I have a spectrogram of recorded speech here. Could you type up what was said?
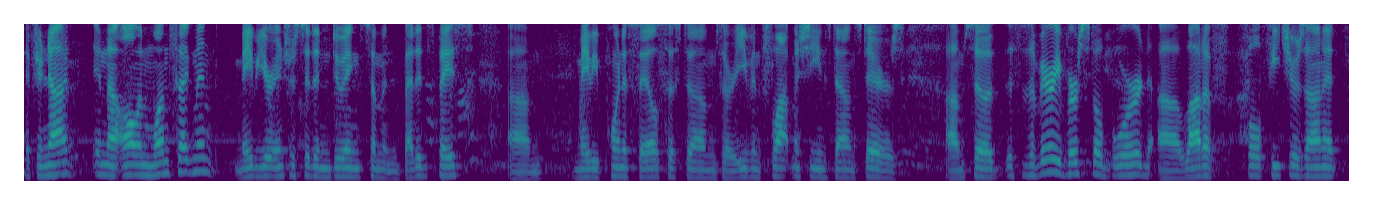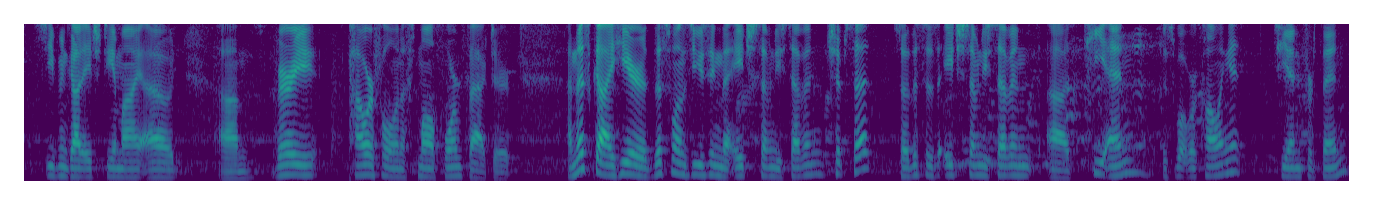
If you're not in the all-in-one segment, maybe you're interested in doing some embedded space, um, maybe point of sale systems or even slot machines downstairs. Um, so this is a very versatile board, a lot of full features on it. It's even got HDMI out. Um, very powerful in a small form factor. And this guy here, this one's using the H77 chipset. So this is H77 uh, TN is what we're calling it. TN for thin.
